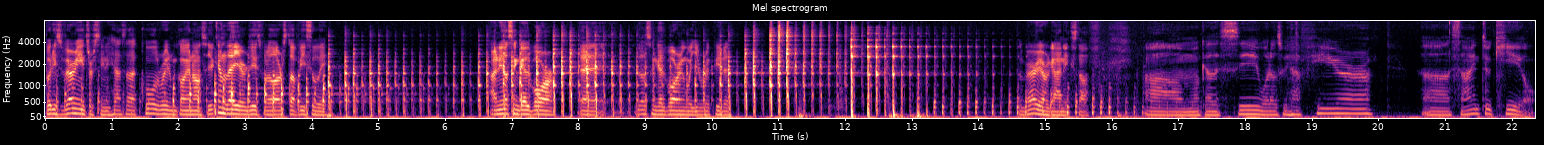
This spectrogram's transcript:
but it's very interesting. It has a cool rhythm going on, so you can layer this with other stuff easily, and it doesn't get bored. Uh, it doesn't get boring when you repeat it. Very organic stuff. Um, okay, let's see what else we have here. Uh, sign to kill.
